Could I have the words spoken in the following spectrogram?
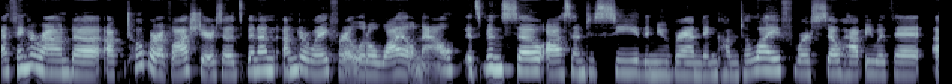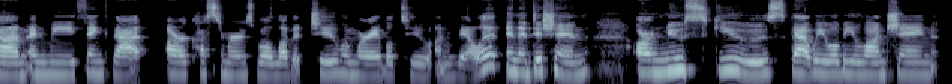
I think, around uh, October of last year. So, it's been un- underway for a little while now. It's been so awesome to see the new branding come to life. We're so happy with it. Um, and we think that our customers will love it too when we're able to unveil it. In addition, our new SKUs that we will be launching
